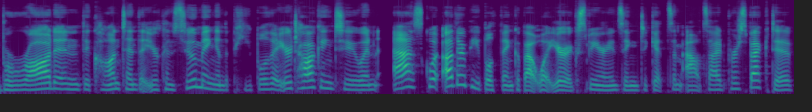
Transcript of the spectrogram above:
broaden the content that you're consuming and the people that you're talking to and ask what other people think about what you're experiencing to get some outside perspective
